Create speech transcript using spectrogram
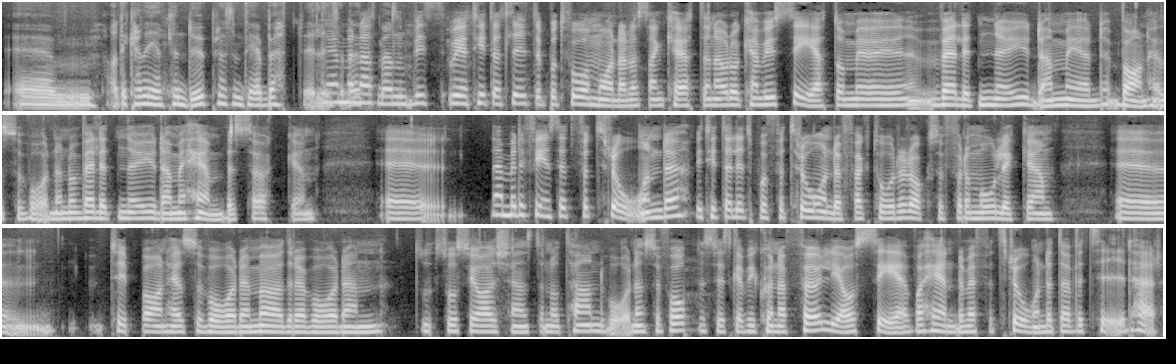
ehm, ja, det kan egentligen du presentera bättre Nej, Elisabeth. men att men, vi, vi har tittat lite på två månaders enkäterna och då kan vi se att de är väldigt nöjda med barnhälsovården och väldigt nöjda med hembesöken. Eh, nej, men det finns ett förtroende. Vi tittar lite på förtroendefaktorer också för de olika, eh, typ barnhälsovården, mödravården, socialtjänsten och tandvården. Så förhoppningsvis ska vi kunna följa och se vad händer med förtroendet över tid här.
